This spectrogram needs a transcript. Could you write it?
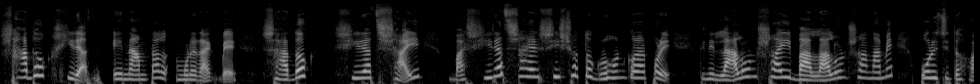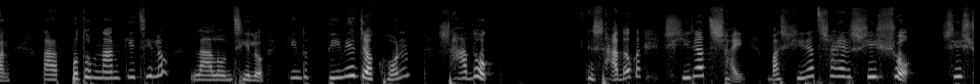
সাধক সিরাজ, এই নামটা মনে রাখবে। সাধক সিরাজ শাহী বা সিরাজ শাহের শিষ্যত্ব গ্রহণ করার পরে তিনি লালন শাহী বা লালন শাহ নামে পরিচিত হন। তার প্রথম নাম কি ছিল? লালন ছিল। কিন্তু তিনি যখন সাধক সাধক সিরাজ শাহী বা সিরাজ শাহের শিষ্য শিষ্য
